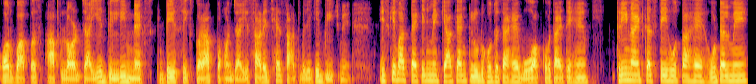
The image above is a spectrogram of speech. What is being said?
और वापस आप लौट जाइए दिल्ली नेक्स्ट डे सिक्स पर आप पहुँच जाइए साढ़े छः सात बजे के बीच में। इसके बाद पैकेज में क्या क्या इंक्लूड हो जाता है वो आपको बताते हैं। थ्री नाइट का स्टे होता है होटल में।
